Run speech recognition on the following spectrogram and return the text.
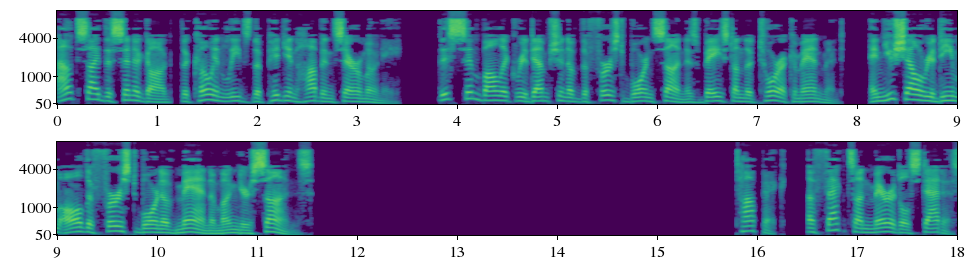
Outside the synagogue, the Kohen leads the Pidyon Haben ceremony. This symbolic redemption of the firstborn son is based on the Torah commandment, "...and you shall redeem all the firstborn of man among your sons." Effects on marital status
